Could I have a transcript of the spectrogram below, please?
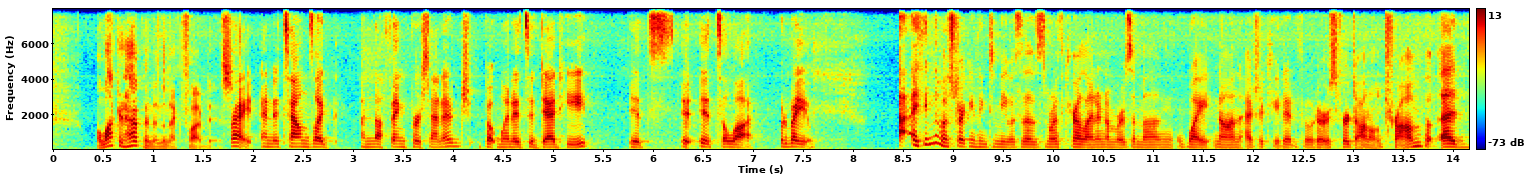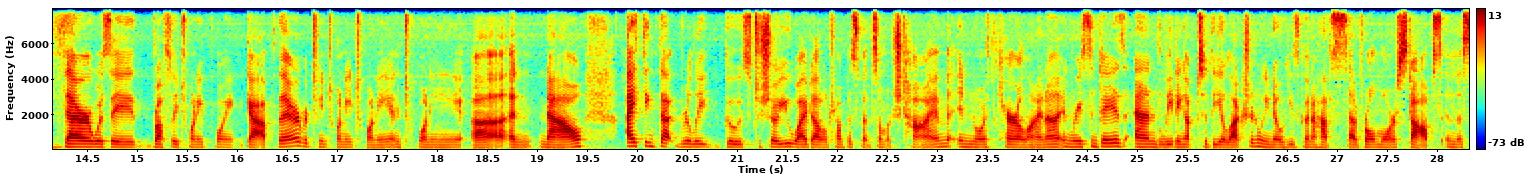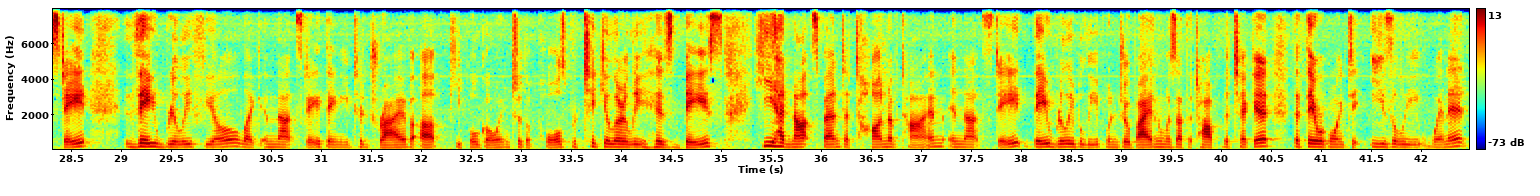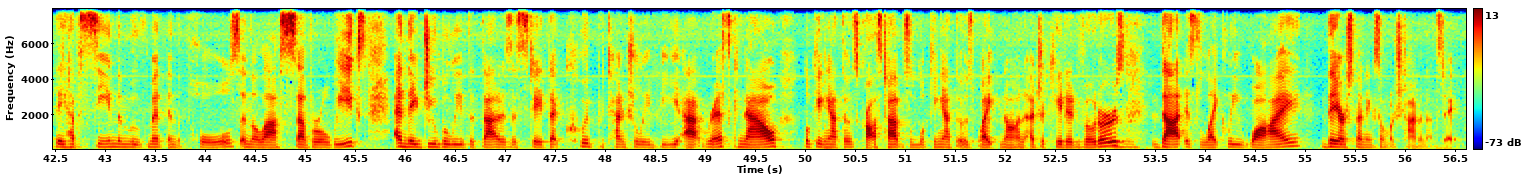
a lot could happen in the next five days. Right, and it sounds like a nothing percentage, but when it's a dead heat, it's, it- it's a lot. What about you? I think the most striking thing to me was those North Carolina numbers among white, non-educated voters for Donald Trump. Uh, there was a roughly 20-point gap there between 2020 and 20 uh, and now. I think that really goes to show you why Donald Trump has spent so much time in North Carolina in recent days and leading up to the election. We know he's going to have several more stops in the state. They really feel like in that state they need to drive up people going to the polls, particularly his base. He had not spent a ton of time in that state. They really believed when Joe Biden was at the top of the ticket that they were going to easily win it. They have seen the movement in the polls in the last several weeks, and they do believe that that is a state that could potentially be at risk now. Looking at those crosstabs, looking at those white, non-educated voters, mm-hmm. that is likely why they are spending so much time in that state.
